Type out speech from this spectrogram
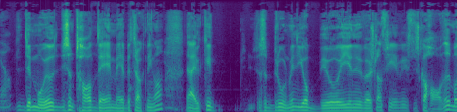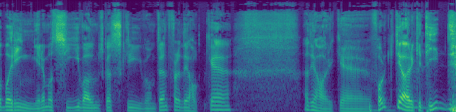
Ja. Det må jo liksom ta det med betraktning òg. Det er jo ikke altså, Broren min jobber jo i Universal. Han sier hvis du skal ha det, du må bare ringe dem og si hva de skal skrive omtrent. For de har ikke ja, De har ikke folk, de har ikke tid. De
